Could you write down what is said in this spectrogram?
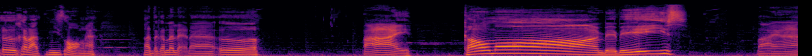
เออขนาดมีสองนะอะแต่ก็นั่นแหละนะ เออ ไป come on babies ไปฮะ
